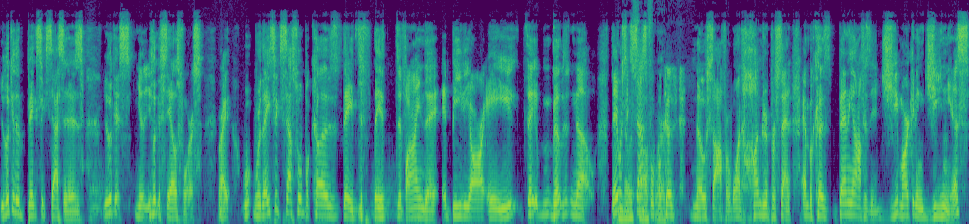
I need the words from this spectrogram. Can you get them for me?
you look at the big successes. You look at you, know, you look at Salesforce, right? W- were they successful because they they defined the BDR AE. They, no, they were no successful software. because no software, one hundred percent, and because Benioff is a G marketing genius,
